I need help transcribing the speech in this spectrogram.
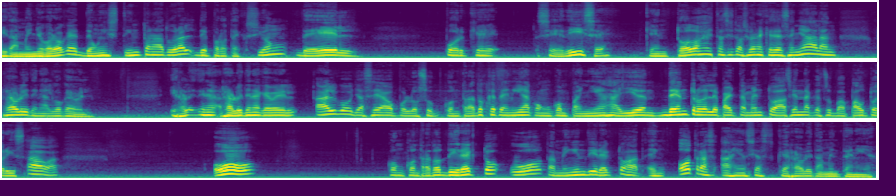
Y también yo creo que de un instinto natural de protección de él. Porque se dice que en todas estas situaciones que se señalan, Raúl tiene algo que ver. Y Raúl tenía, que ver algo, ya sea por los subcontratos que tenía con compañías allí dentro del Departamento de Hacienda que su papá autorizaba, o con contratos directos o también indirectos en otras agencias que Raúl también tenía.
